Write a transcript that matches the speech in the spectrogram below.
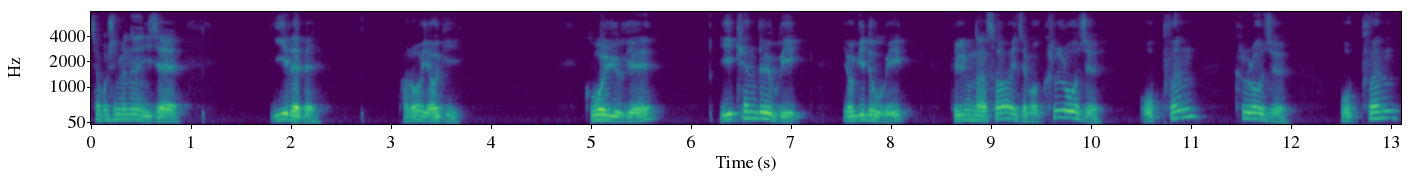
자 보시면은 이제 이 레벨 바로 여기. 9월 6일 이 candle wick 여기도 wick. 그리고 나서 이제 뭐 close open close open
